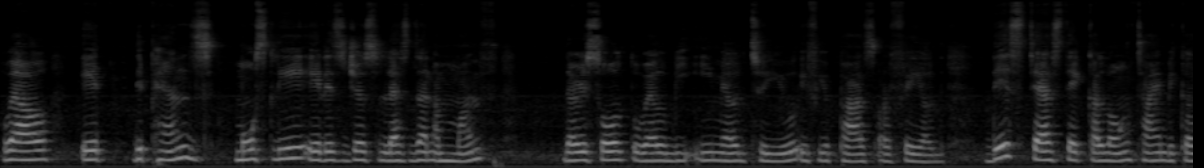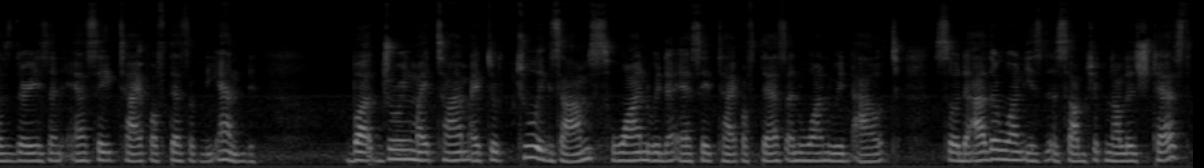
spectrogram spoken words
Well, it depends. Mostly, it is just less than a month. The result will be emailed to you if you pass or failed. This test take a long time because there is an essay type of test at the end. But during my time, I took two exams, one with the essay type of test and one without. So the other one is the subject knowledge test.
